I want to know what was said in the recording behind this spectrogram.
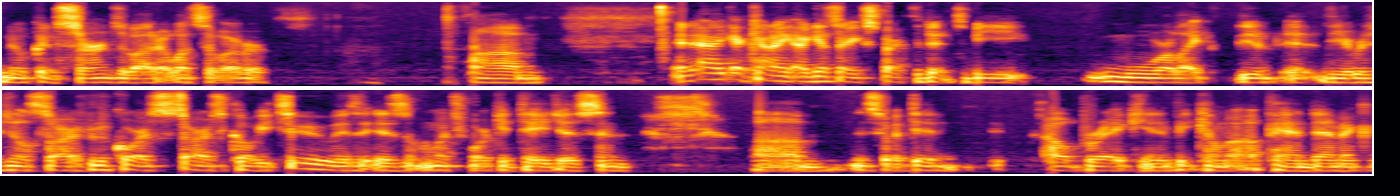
no concerns about it whatsoever. Um, and I, I kind of I guess I expected it to be more like the the original SARS, but of course SARS-CoV-2 is is much more contagious, and, um, and so it did outbreak and become a pandemic.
